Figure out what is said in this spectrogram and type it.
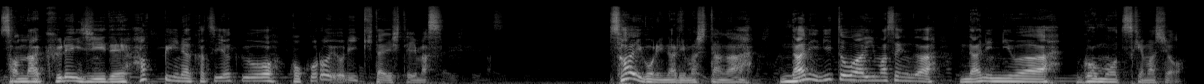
そんなクレイジーでハッピーな活躍を心より期待しています。最後になりましたが、何にとは言いませんが、何にはゴムをつけましょう。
